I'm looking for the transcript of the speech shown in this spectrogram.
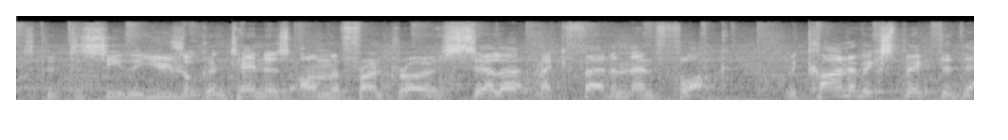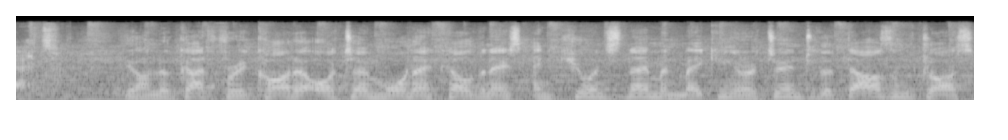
it's good to see the usual contenders on the front row Seller, McFadden, and Flock. We kind of expected that. Yeah, look out for Ricardo Otto, Morne Geldenhuys, and Kieran Sneyman making a return to the 1000 class.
